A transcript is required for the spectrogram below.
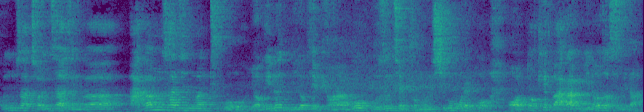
공사 전 사진과 마감 사진만 두고 여기는 이렇게 변하고 무슨 제품으로 시공을 했고 어떻게 마감이 이루어졌습니다.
